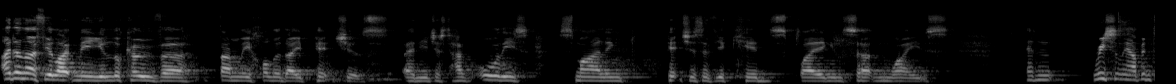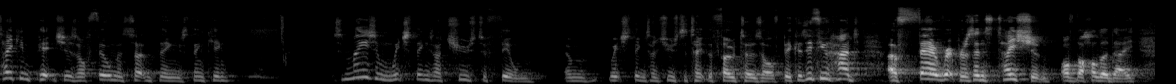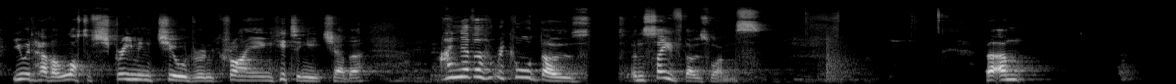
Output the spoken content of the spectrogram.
I don't know if you're like me, you look over family holiday pictures and you just have all these smiling pictures of your kids playing in certain ways. And recently I've been taking pictures or filming certain things, thinking, it's amazing which things I choose to film and which things I choose to take the photos of. Because if you had a fair representation of the holiday, you would have a lot of screaming children, crying, hitting each other. I never record those and save those ones. But um,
